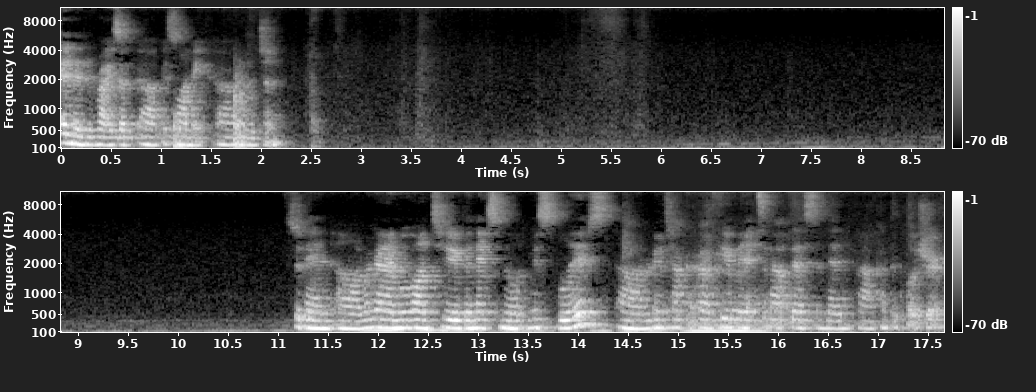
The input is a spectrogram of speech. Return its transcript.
and then the rise of uh, Islamic uh, religion. So then uh, we're going to move on to the next misbeliefs. Uh, we're going to talk a few minutes about this and then uh, come to closure.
